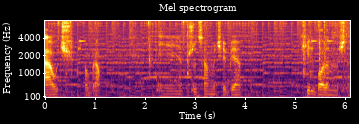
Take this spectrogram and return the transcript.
Auć. Dobra. Yy, rzucamy ciebie Hillballem myślę.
